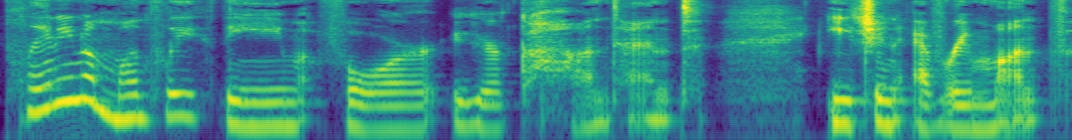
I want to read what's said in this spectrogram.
Planning a monthly theme for your content each and every month.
